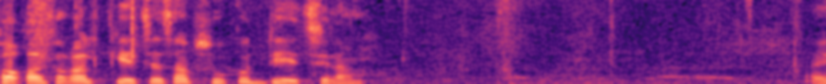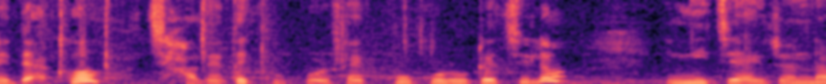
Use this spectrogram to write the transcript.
সকাল সকাল কেচে সব শুকুর দিয়েছিলাম। এই দেখো, ছাদেতে কুকুর কুকুর উঠেছিল। নিচে একজনরা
